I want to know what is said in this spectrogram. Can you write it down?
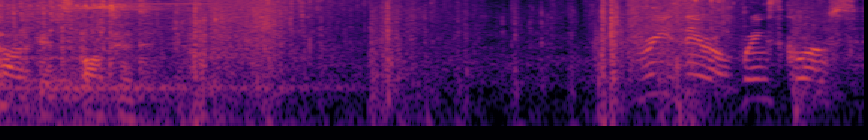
Target spotted. 3-0, rings close.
